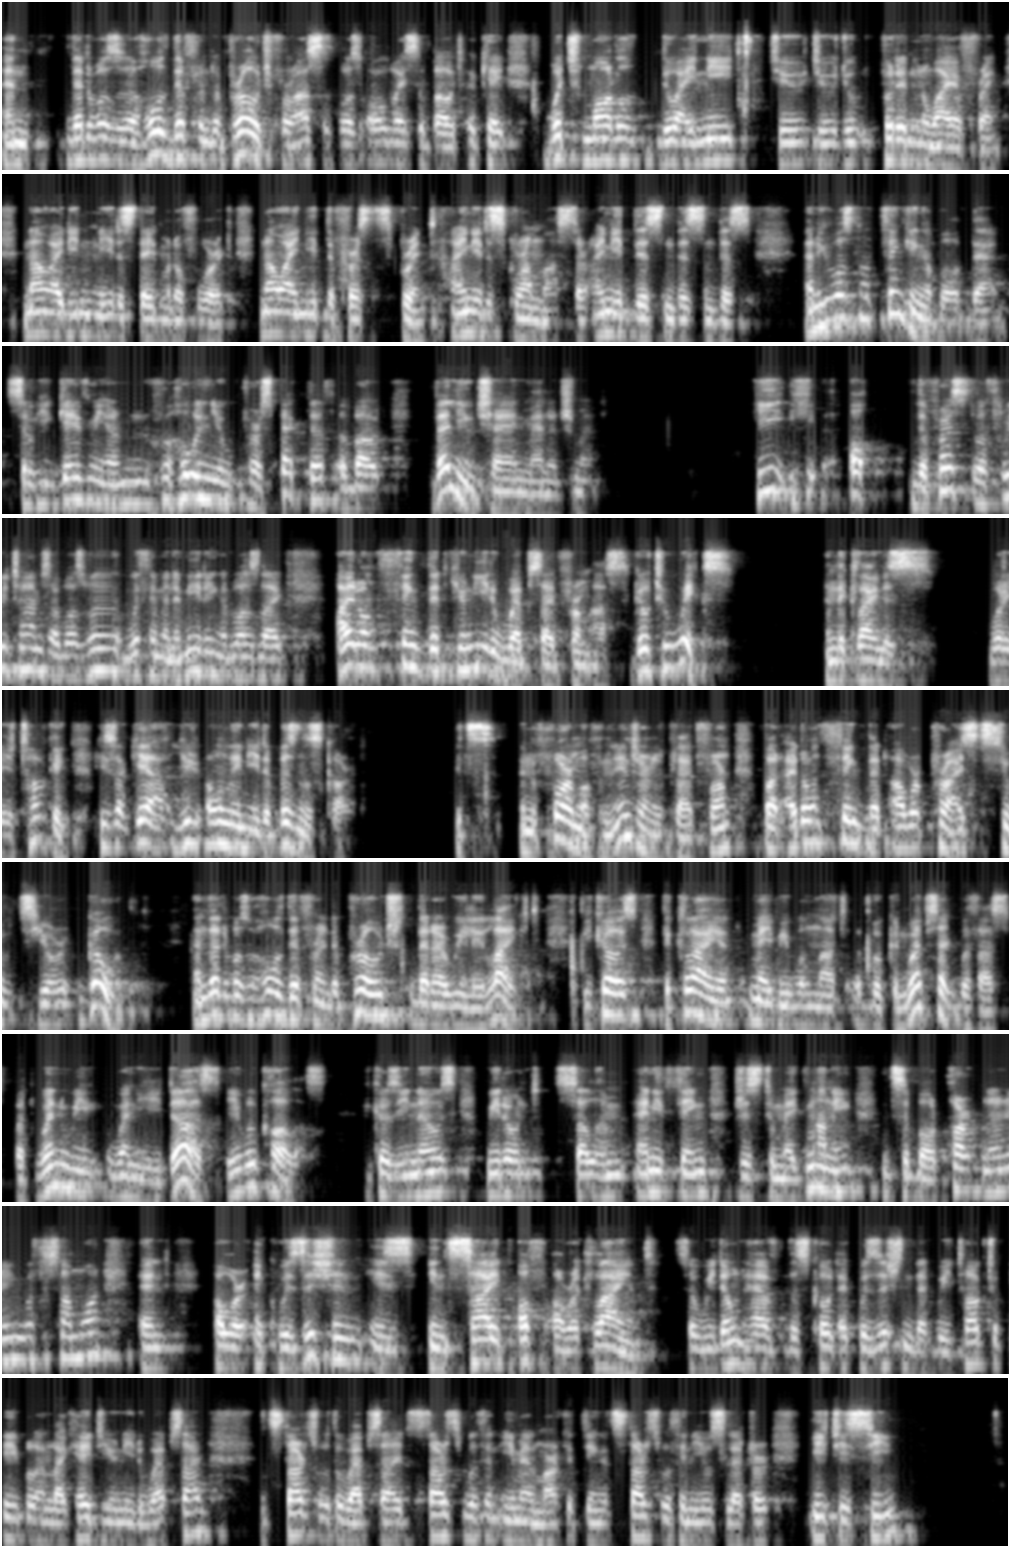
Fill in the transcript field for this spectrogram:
And that was a whole different approach for us. It was always about okay which model do i need to to, to put it in a wireframe? Now i didn't need a statement of work. Now i need the first sprint. I need a scrum master. I need this and this and this. And he was not thinking about that. So he gave me a whole new perspective about value chain management. He, he oh, the first or three times I was with him in a meeting, it was like, I don't think that you need a website from us. Go to Wix. And the client is what are you talking? He's like, Yeah, you only need a business card. It's in the form of an internet platform, but I don't think that our price suits your goal. And that was a whole different approach that I really liked because the client maybe will not book a website with us, but when we when he does, he will call us because he knows we don't sell him anything just to make money. It's about partnering with someone, and our acquisition is inside of our client. So we don't have this code acquisition that we talk to people and like, hey, do you need a website? It starts with a website, it starts with an email marketing, it starts with a newsletter, etc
